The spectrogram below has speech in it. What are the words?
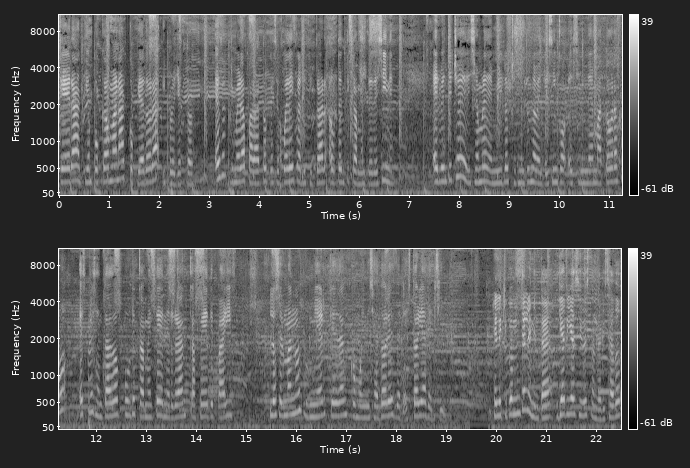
que era al tiempo cámara, copiadora y proyector. Es el primer aparato que se puede calificar auténticamente de cine. El 28 de diciembre de 1895, el cinematógrafo es presentado públicamente en el Grand Café de París. Los hermanos Lumière quedan como iniciadores de la historia del cine. El equipamiento elemental ya había sido estandarizado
